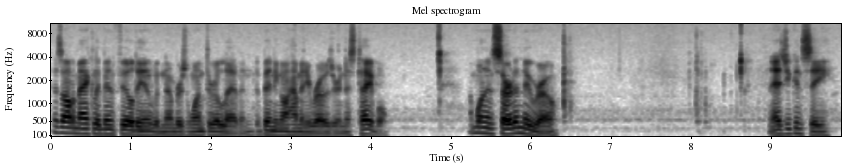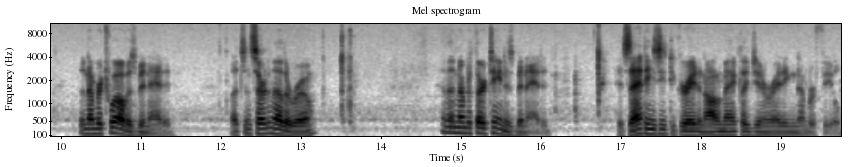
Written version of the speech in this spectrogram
has automatically been filled in with numbers 1 through 11 depending on how many rows are in this table. I'm going to insert a new row and as you can see the number 12 has been added. Let's insert another row and the number 13 has been added. It's that easy to create an automatically generating number field.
